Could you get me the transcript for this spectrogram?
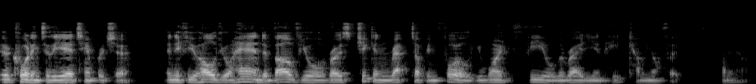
according to the air temperature. And if you hold your hand above your roast chicken wrapped up in foil, you won't feel the radiant heat coming off it. Cut out.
